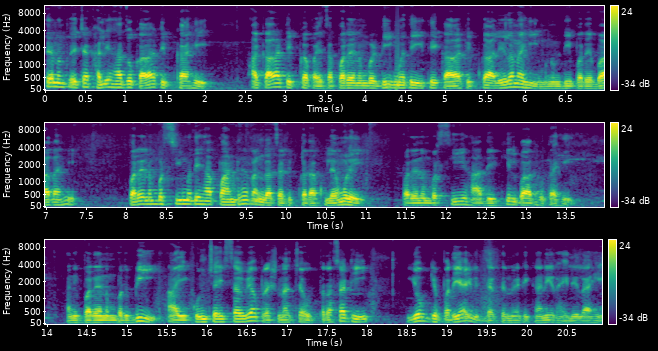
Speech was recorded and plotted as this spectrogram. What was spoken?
त्यानंतर याच्या खाली हा जो काळा टिपका आहे हा काळा टिपका पाहायचा पर्याय नंबर डीमध्ये इथे काळा टिपका आलेला नाही म्हणून डी पर्याय बाद आहे. पर्याय नंबर सीमध्ये हा पांढऱ्या रंगाचा टिपका दाखवल्यामुळे पर्याय नंबर सी हा देखील बाद होत आहे. आणि पर्याय नंबर बी हा एकोणचाळीसाव्या प्रश्नाच्या उत्तरासाठी योग्य पर्याय विद्यार्थ्यांना या ठिकाणी राहिलेला आहे.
